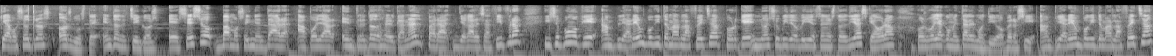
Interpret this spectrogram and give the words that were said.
que a vosotros os guste. Entonces chicos, es eso, vamos a intentar apoyar entre todos el canal para llegar a esa cifra y supongo que ampliar haré un poquito más la fecha porque no he subido vídeos en estos días que ahora os voy a comentar el motivo. Pero sí, ampliaré un poquito más la fecha.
